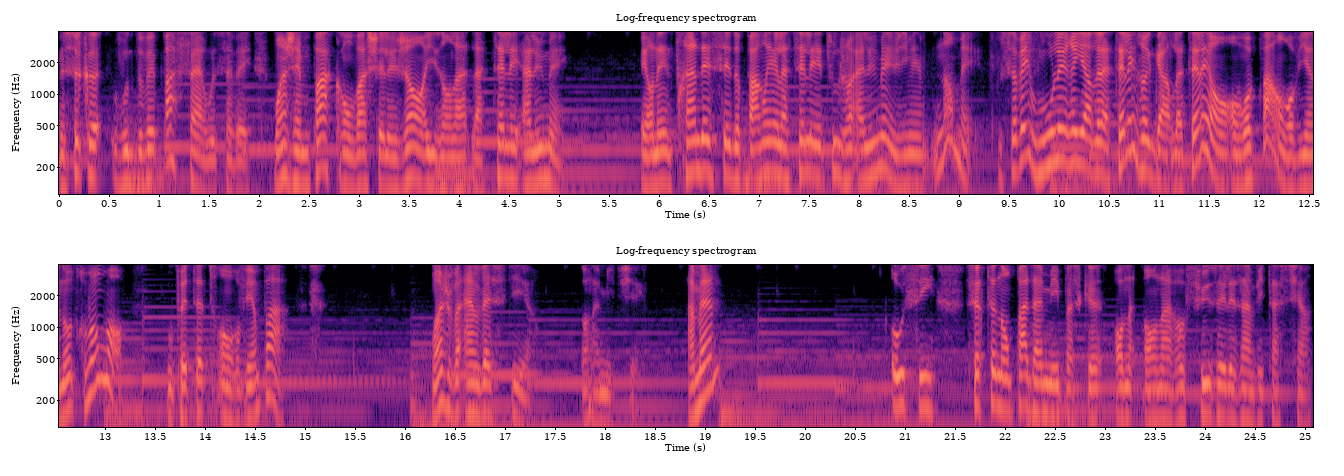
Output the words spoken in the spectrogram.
Mais ce que vous ne devez pas faire, vous savez, moi j'aime pas quand on va chez les gens, ils ont la, télé allumée. Et on est en train d'essayer de parler, la télé est toujours allumée. Je dis, mais non, mais vous savez, vous voulez regarder la télé, regarde la télé, on, repart, on revient à un autre moment. Ou peut-être on revient pas. Moi, je veux investir dans l'amitié. Amen? Aussi, certains n'ont pas d'amis parce qu'on on a refusé les invitations.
